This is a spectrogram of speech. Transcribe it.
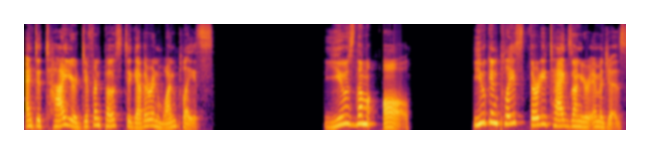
and to tie your different posts together in one place. Use them all. You can place 30 tags on your images,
